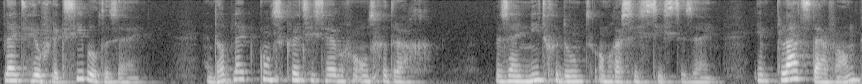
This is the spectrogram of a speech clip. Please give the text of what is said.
blijkt heel flexibel te zijn. En dat blijkt consequenties te hebben voor ons gedrag. We zijn niet gedoemd om racistisch te zijn. In plaats daarvan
